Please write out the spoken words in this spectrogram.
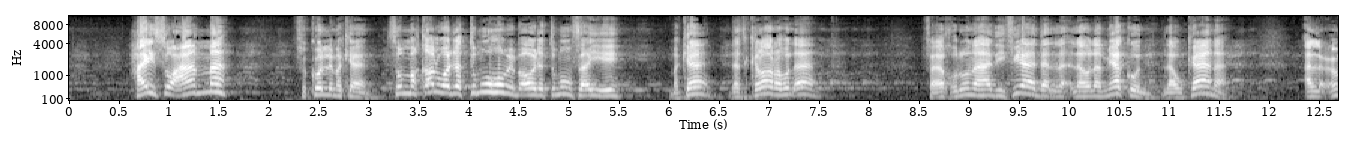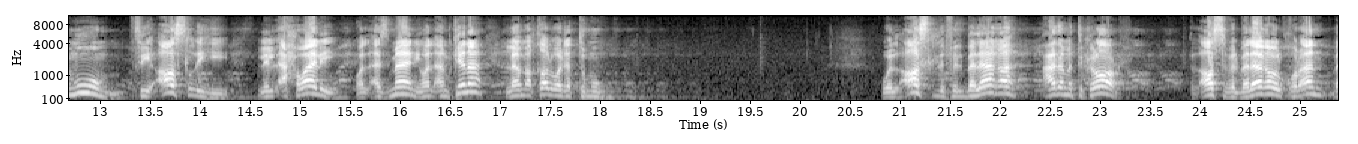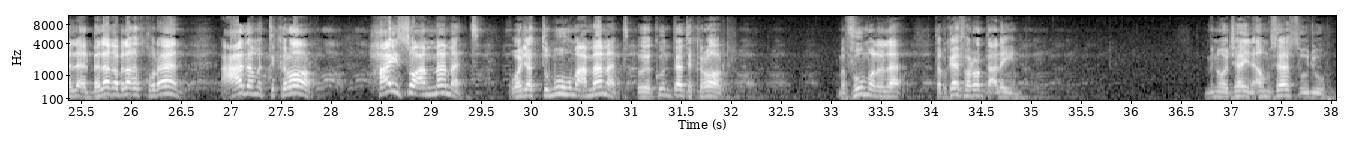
حيث عامه في كل مكان. ثم قال وجدتموهم. يبقى وجدتموهم في أي إيه؟ مكان. ده تكراره الآن. فيقولون هذه فيها لو لم يكن لو كان العموم في أصله للأحوال والأزمان والأمكنة لما قال وجدتموه. والأصل في البلاغة عدم التكرار. الأصل في البلاغة والقرآن البلاغة بلاغة القرآن عدم التكرار. حيث عممت وجدتموهم عممت ويكون ده تكرار. مفهوم ولا لا؟ طب كيف الرد عليهم؟ من وجهين أو ثلاث وجوه.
